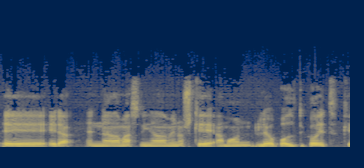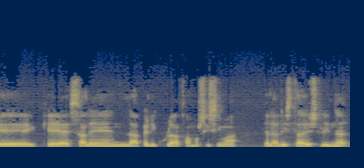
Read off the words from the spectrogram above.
eh, era nada más ni nada menos que Amon Leopold Goethe, que, sale en la película famosísima de la lista de Schindler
